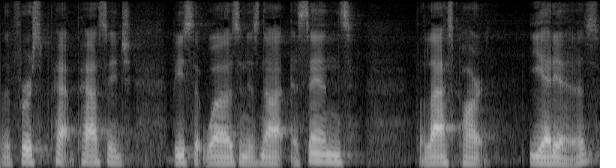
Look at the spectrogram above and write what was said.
The first pa- passage, beast that was and is not, ascends. The last part, yet is.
